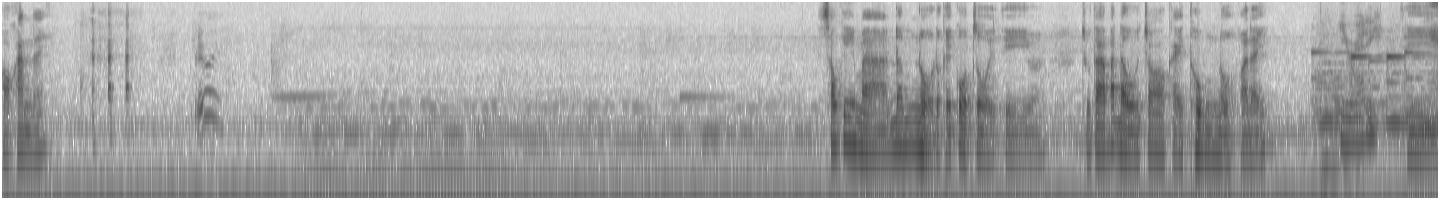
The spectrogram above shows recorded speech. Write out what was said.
khó khăn đấy. sau khi mà đâm nổ được cái cột rồi thì chúng ta bắt đầu cho cái thùng nổ vào đấy. Thì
